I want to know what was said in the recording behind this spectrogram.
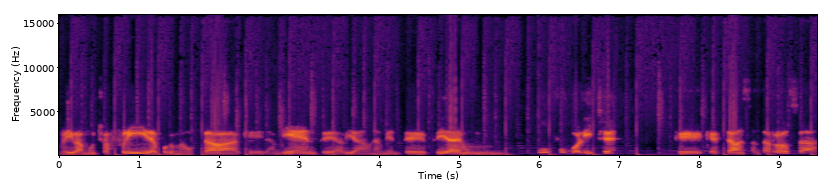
Me iba mucho a Frida porque me gustaba que el ambiente, había un ambiente, Frida es un, un boliche que, estaba en Santa Rosa.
